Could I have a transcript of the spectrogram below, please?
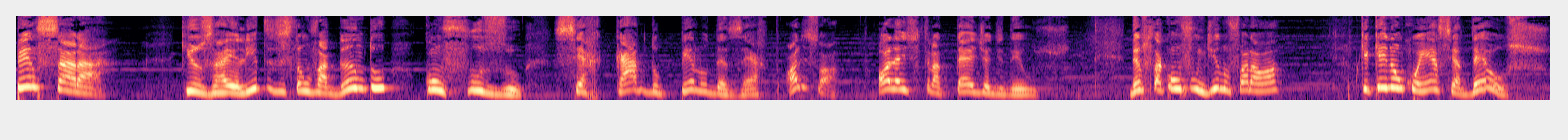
pensará que os israelitas estão vagando confuso, cercado pelo deserto. Olha só, olha a estratégia de Deus. Deus está confundindo o Faraó. Porque quem não conhece a Deus,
